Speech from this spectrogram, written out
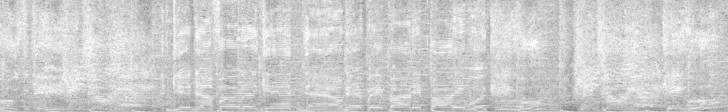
Who's the king? Get down for the get down. Everybody party with King who? King who?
